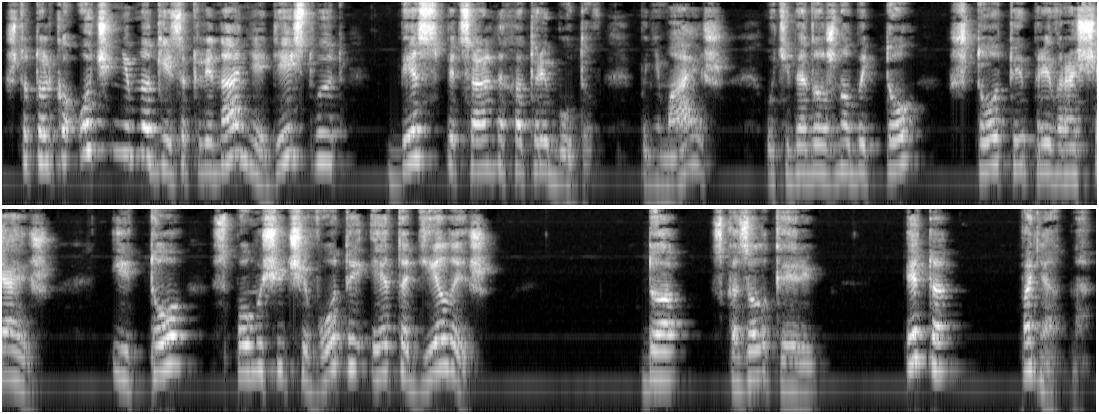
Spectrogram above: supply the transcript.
что только очень немногие заклинания действуют без специальных атрибутов. Понимаешь? У тебя должно быть то, что ты превращаешь, и то, с помощью чего ты это делаешь. Да, сказала Кэрри. Это понятно.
